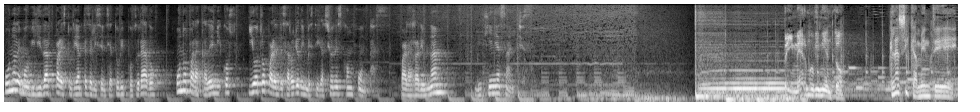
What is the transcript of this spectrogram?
uno de movilidad para estudiantes de licenciatura y posgrado, uno para académicos y otro para el desarrollo de investigaciones conjuntas. Para Radio UNAM, Virginia Sánchez. Primer movimiento. Clásicamente...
